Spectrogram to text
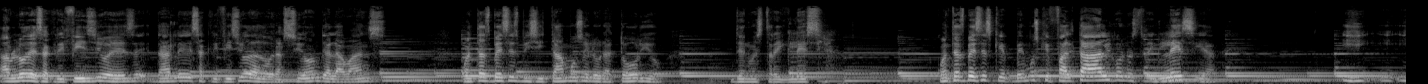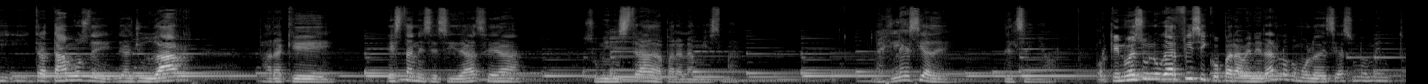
Hablo de sacrificio, es darle sacrificio de adoración, de alabanza. ¿Cuántas veces visitamos el oratorio de nuestra iglesia? ¿Cuántas veces que vemos que falta algo en nuestra iglesia y, tratamos de, de ayudar para que esta necesidad sea suministrada para la misma. La iglesia de, del Señor. Porque no es un lugar físico para venerarlo, como lo decía hace un momento,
